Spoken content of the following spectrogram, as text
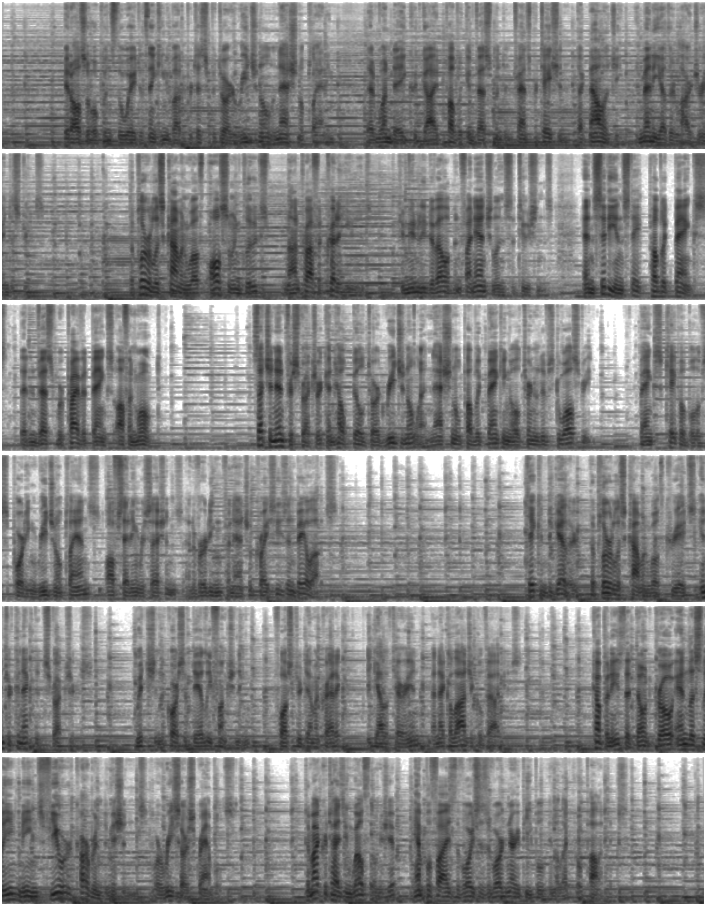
It also opens the way to thinking about participatory regional and national planning that one day could guide public investment in transportation, technology, and many other larger industries. The Pluralist Commonwealth also includes nonprofit credit unions, community development financial institutions, and city and state public banks that invest where private banks often won't. Such an infrastructure can help build toward regional and national public banking alternatives to Wall Street. Banks capable of supporting regional plans, offsetting recessions, and averting financial crises and bailouts. Taken together, the pluralist Commonwealth creates interconnected structures, which, in the course of daily functioning, foster democratic, egalitarian, and ecological values. Companies that don't grow endlessly means fewer carbon emissions or resource scrambles. Democratizing wealth ownership amplifies the voices of ordinary people in electoral politics.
